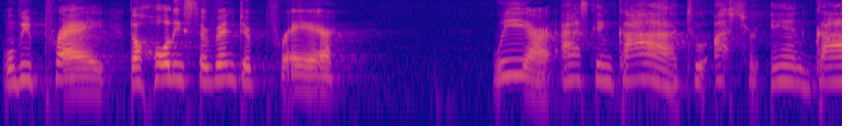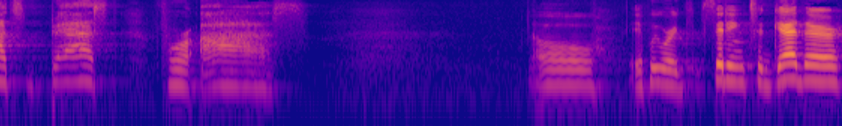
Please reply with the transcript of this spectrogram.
When we pray the holy surrender prayer, we are asking God to usher in God's best for us. Oh, if we were sitting together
